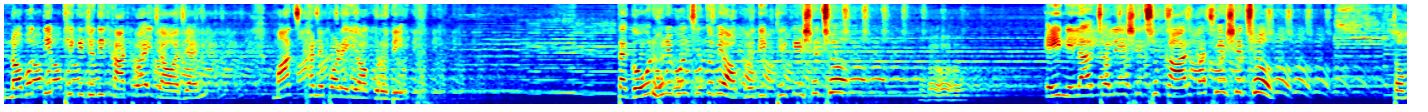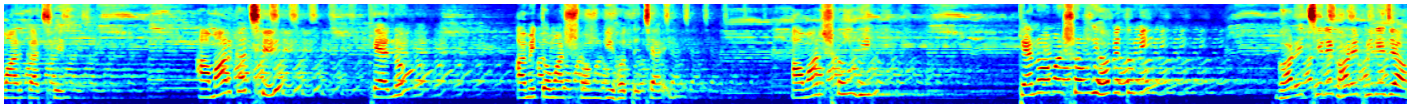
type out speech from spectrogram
নবদ্বীপ থেকে যদি কাটোয়ায় যাওয়া যায়, মাঝখানে পড়ে এই অগ্রদ্বীপ। তা গৌরহরি বলছে, তুমি অগ্রদ্বীপ থেকে এসেছ? এই নীলাচলে এসেছ? কার কাছে এসেছ? তোমার কাছে। আমার কাছে? কেন? আমি তোমার সঙ্গী হতে চাই। আমার সঙ্গী? কেন আমার সঙ্গী হবে তুমি? ঘরের ছেলে ঘরে ফিরে যাও,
